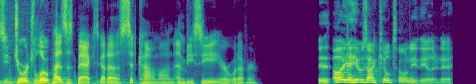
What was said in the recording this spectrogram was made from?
See, George Lopez is back. He's got a sitcom on NBC or whatever. Oh yeah, he was on Kill Tony the other day.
